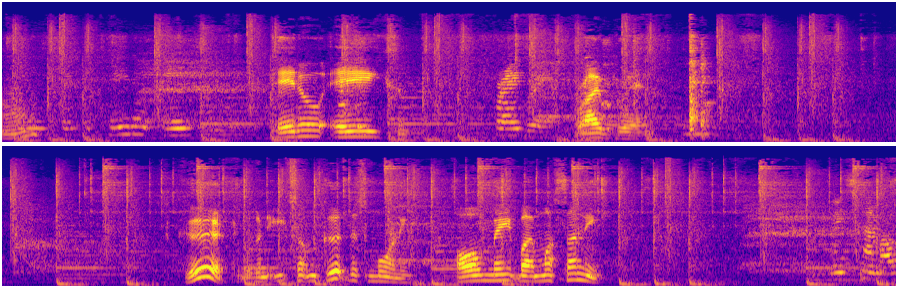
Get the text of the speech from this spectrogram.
Huh? Potato, eggs. Potato, eggs, and fried bread. Fried bread. Good. We're gonna eat something good this morning. All made by my sonny. Next time I'll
